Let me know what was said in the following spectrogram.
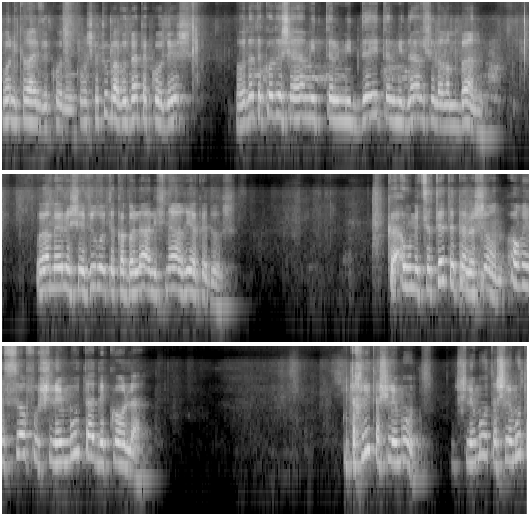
בואו נקרא את זה קודם, כמו שכתוב בעבודת הקודש, עבודת הקודש היה מתלמידי תלמידיו של הרמב"ן. הוא היה מאלה שהעבירו את הקבלה לפני הארי הקדוש. הוא מצטט את הלשון, אור אין סוף הוא שלמותא דקולה. הוא תכלית השלמות, שלמות, השלמות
